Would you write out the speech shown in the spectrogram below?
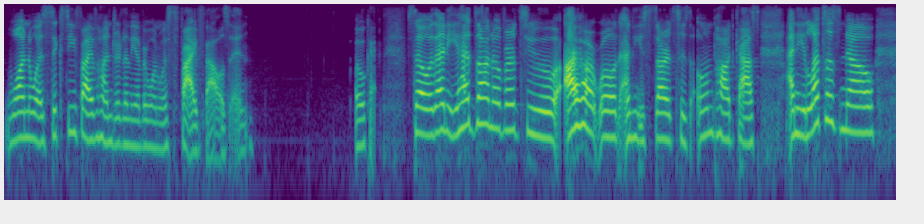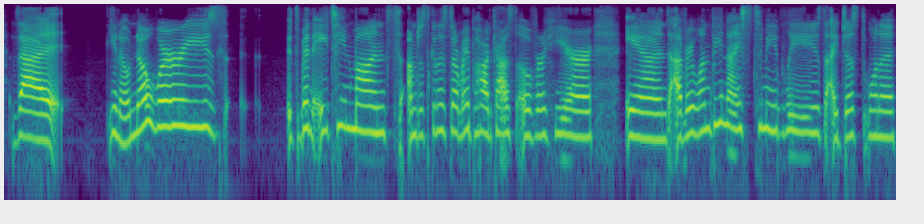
one was 6,500 and the other one was 5,000. Okay. So then he heads on over to iHeartWorld and he starts his own podcast and he lets us know that, you know, no worries it's been 18 months. I'm just going to start my podcast over here. And everyone be nice to me, please. I just want to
